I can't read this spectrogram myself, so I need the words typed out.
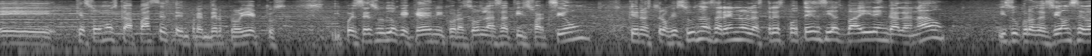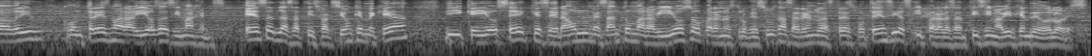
eh, que somos capaces de emprender proyectos. Y pues eso es lo que queda en mi corazón, la satisfacción que nuestro Jesús Nazareno de las tres potencias va a ir engalanado y su procesión se va a abrir con tres maravillosas imágenes. Esa es la satisfacción que me queda y que yo sé que será un lunes santo maravilloso para nuestro Jesús Nazareno de las tres potencias y para la Santísima Virgen de Dolores.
